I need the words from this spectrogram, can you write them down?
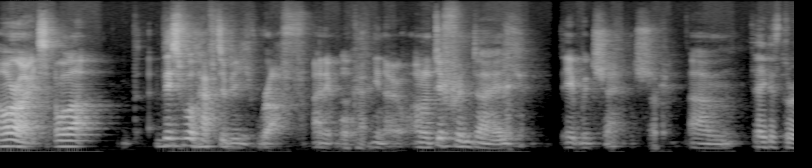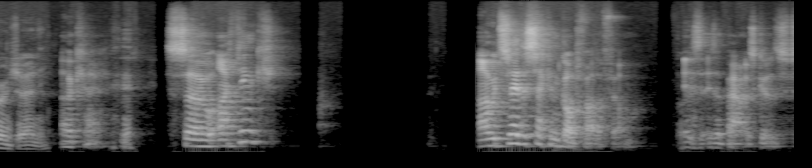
All right. Well, uh, this will have to be rough, and it will, Okay. you know, on a different day, it would change. Okay. Um, Take us through a journey. okay. So I think I would say the second Godfather film is, is about as good as,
